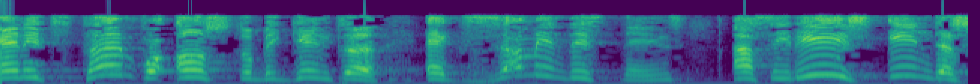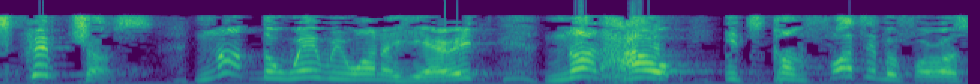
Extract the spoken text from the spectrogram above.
And it's time for us to begin to examine these things as it is in the scriptures. Not the way we want to hear it, not how it's comfortable for us.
